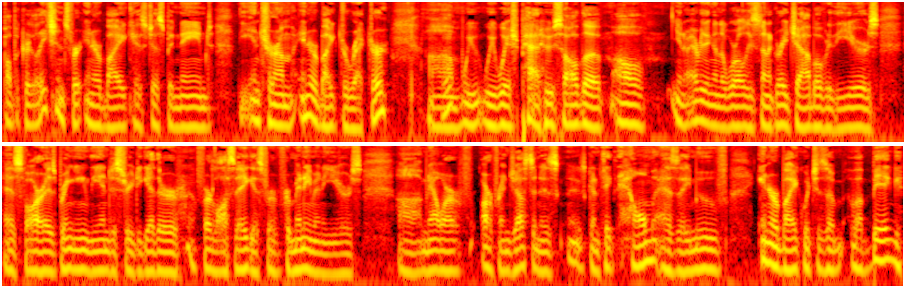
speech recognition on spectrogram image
public relations for Interbike, has just been named the interim Interbike director. Um, we we wish Pat, who saw the all you know everything in the world, he's done a great job over the years as far as bringing the industry together for Las Vegas for, for many many years. Um, now our our friend Justin is is going to take the helm as they move Interbike, which is a, a big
